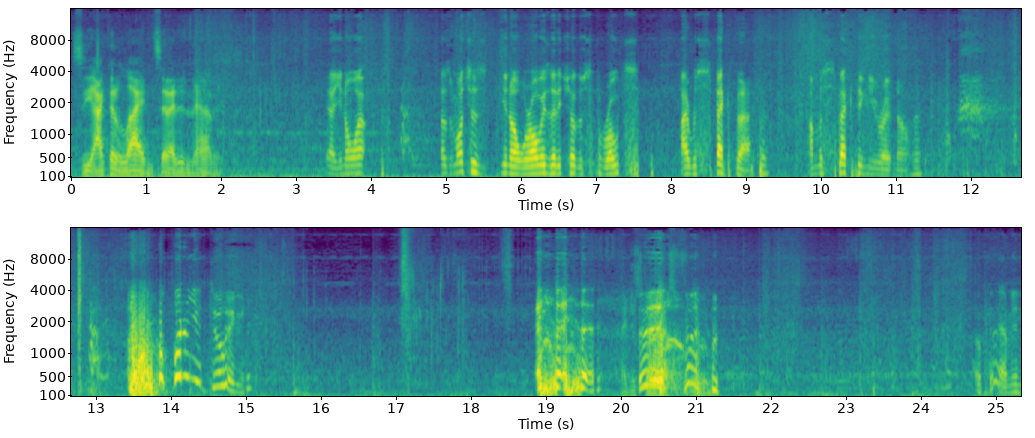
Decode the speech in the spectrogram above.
See, I could have lied and said I didn't have it. Yeah, you know what? As much as you know, we're always at each other's throats. I respect that. I'm respecting you right now. Huh? what are you doing? I just got us food. okay, I mean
